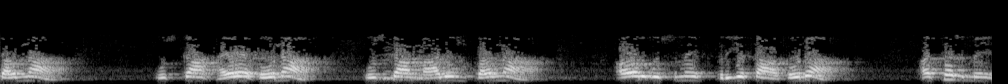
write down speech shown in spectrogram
पड़ना उसका है होना, उसका मालूम पड़ना और उसमें प्रियता होना, असल में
